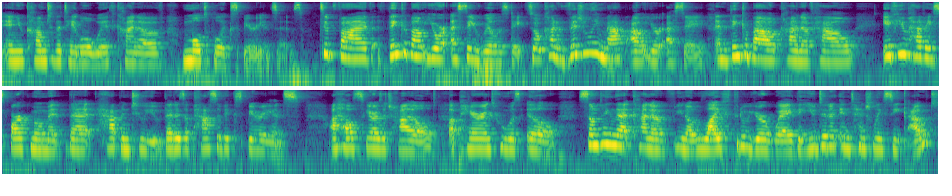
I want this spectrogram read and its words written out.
and you come to the table with kind of multiple experiences. Tip five, think about your essay real estate. So kind of visually map out your essay and think about kind of how if you have a spark moment that happened to you, that is a passive experience, a health scare as a child, a parent who was ill, something that kind of, you know, life threw your way that you didn't intentionally seek out.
